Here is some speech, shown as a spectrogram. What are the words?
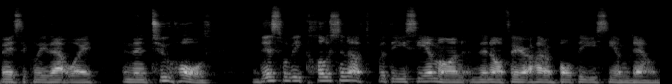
basically that way, and then two holes. This will be close enough to put the ECM on, and then I'll figure out how to bolt the ECM down.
